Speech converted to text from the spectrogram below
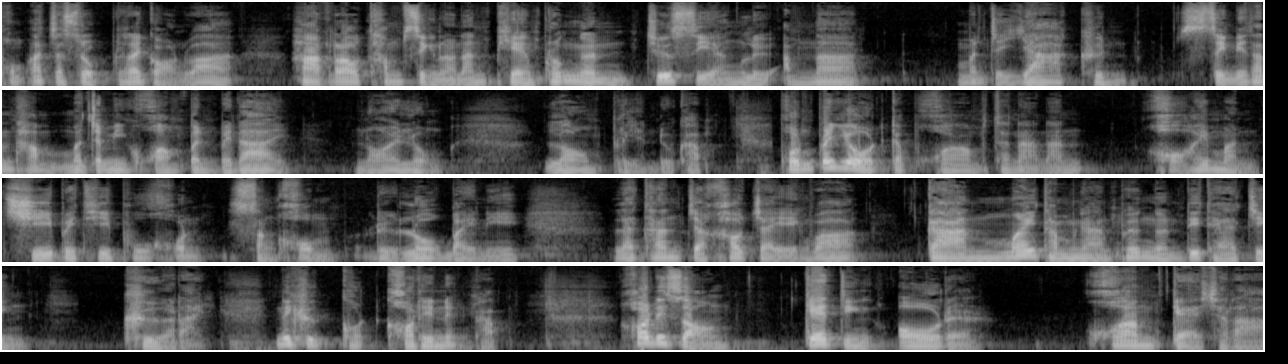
ผมอาจจะสรุปได้ก่อนว่า หากเราทำสิ่งเหล่านั้นเพียงเพราะเงินชื่อเสียงหรืออำนาจ มันจะยากขึ้น สิ่งที่ท่านทำมันจะมีความเป็นไปได้ น้อยลง ลองเปลี่ยนดูครับ ผลประโยชน์กับความปรารถนานั้น ขอให้มันชี้ไปที่ผู้คนสังคมหรือโลกใบนี้ และท่านจะเข้าใจเองว่า การไม่ทำงานเพื่อเงินที่แท้จริง คืออะไร นี่คือกฎข้อที่หนึ่งครับ ข้อที่ 2 getting older ความแก่ชรา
